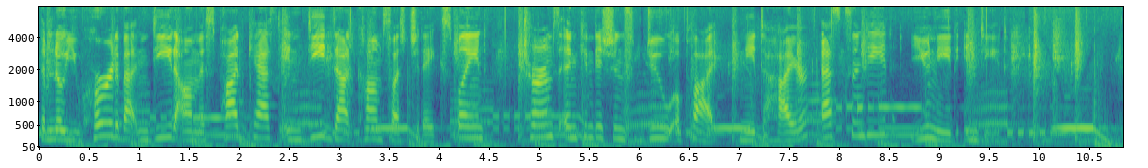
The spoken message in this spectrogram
them know you heard about Indeed on this podcast. Indeed.com slash Today Explained. Terms and conditions do apply. Need to hire? Asks Indeed. You need Indeed.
